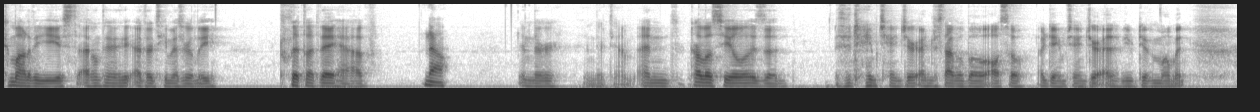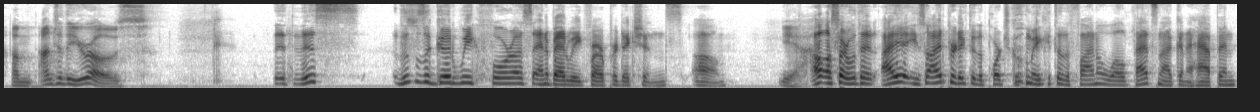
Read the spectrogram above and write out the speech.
come out of the East. I don't think any other team has really clipped like they have No. in their in their time. And Carles Gil is a is a game changer, and Gustavo Bou also a game changer at any given moment. Um, onto the Euros. This this was a good week for us and a bad week for our predictions. Um, Yeah, I'll I'll start with it. I so I predicted that Portugal make it to the final. Well, that's not going to happen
